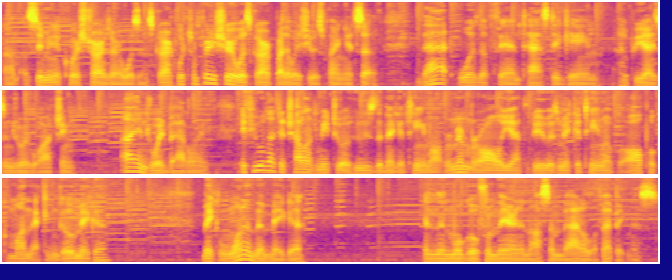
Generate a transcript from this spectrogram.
Um, assuming, of course, Charizard wasn't Scarfed, which I'm pretty sure was Scarfed by the way she was playing it. So that was a fantastic game. I hope you guys enjoyed watching. I enjoyed battling. If you would like to challenge me to a Who's the Mega team, remember all you have to do is make a team of all Pokemon that can go Mega, make one of them Mega, and then we'll go from there in an awesome battle of epicness.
